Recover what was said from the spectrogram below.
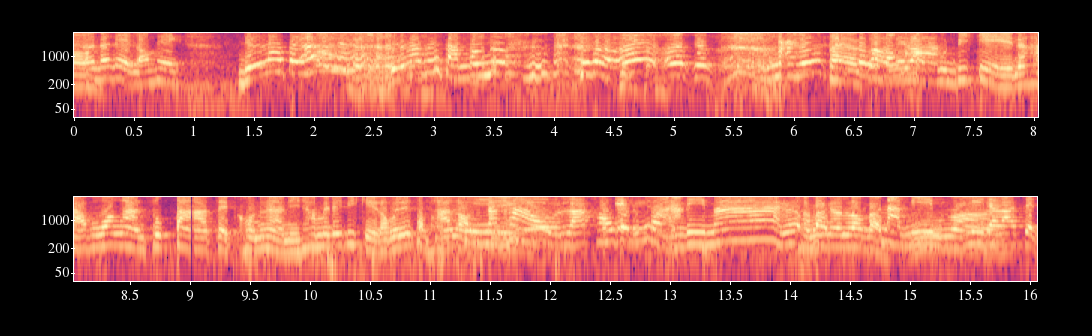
อ แล้วณเดชน์ร้องเพลง เดี๋ยวเราไปนู่นนะเดี๋ยวเราไปซ้ำตรงนู้นคือแบบเออเออจะนายกแต่ตก็ลอดต้องเวขลาอบคุณพี่เก๋นะคะ เพราะว่างานซุปตาเจ็ดคนขนาดนี้ถ้าไม่ได้พี่เก๋เราไม่ได้สัมภาษณ์หรอกนักข่าวรักเขาบริหารดีมากทำให้งั้นเราแบบขนาดมีวุ่นวายมีดาราเจ็ด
